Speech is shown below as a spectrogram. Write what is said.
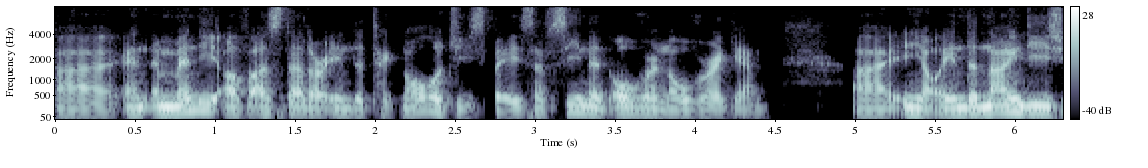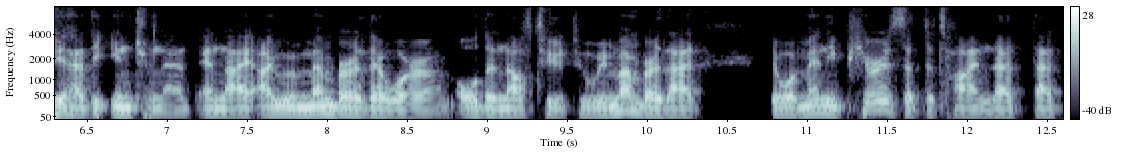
Uh, and, and many of us that are in the technology space have seen it over and over again. Uh, you know, in the 90s, you had the internet. And I, I remember there were, I'm old enough to, to remember that there were many peers at the time that, that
